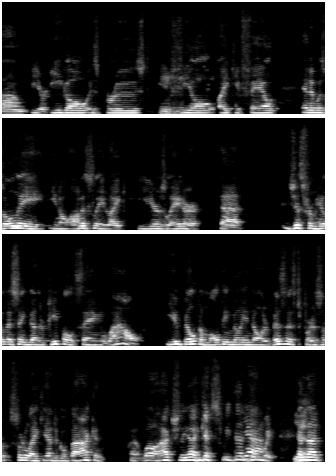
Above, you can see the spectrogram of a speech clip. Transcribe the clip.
Um, your ego is bruised. You Mhm, feel like you failed. And it was only you know honestly like years later that just from here listening to other people saying wow you built a multi-million dollar business for sort of like you had to go back and uh, well actually i guess we did Yeah. didn't we Yeah. and that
